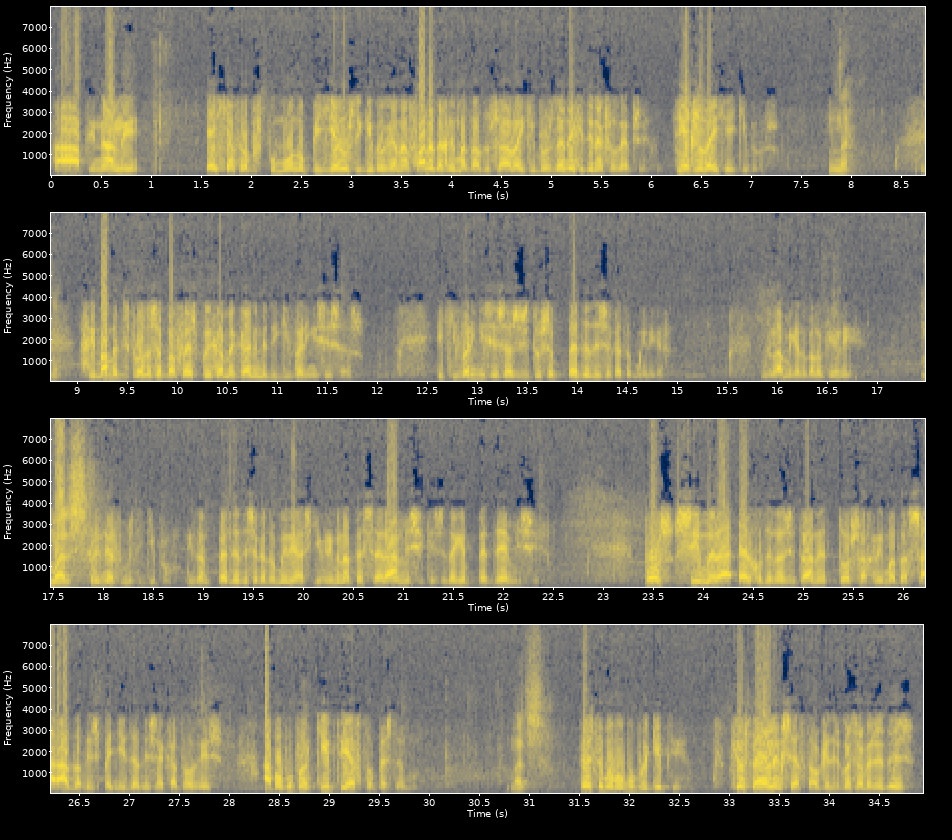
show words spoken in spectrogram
Απ' την άλλη, έχει ανθρώπους που μόνο πηγαίνουν στην Κύπρο για να φάνε τα χρήματά τους. Αλλά η Κύπρος δεν έχει την εξοδέψη. Τι έξοδα είχε η Κύπρος; Ναι. Θυμάμαι τις πρώτες επαφές που είχαμε κάνει με την κυβέρνησή σας. Η κυβέρνησή σας ζητούσε 5 δισεκατομμύρια. Μιλάμε για το καλοκαίρι. Μάλιστα. Πριν έρθουμε στην Κύπρο. Ήταν 5 δισεκατομμύρια, συγκεκριμένα 4,5 και ζήταγε 5,5. Πώς σήμερα έρχονται να ζητάνε τόσα χρήματα, 40 δις, 50 δις, 100 δις; Από πού προκύπτει αυτό, πέστε μου; Μάλιστα. Πέστε μου από πού προκύπτει. Ποιος τα έλεγξε αυτά, ο κεντρικός τραπεζίτης;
